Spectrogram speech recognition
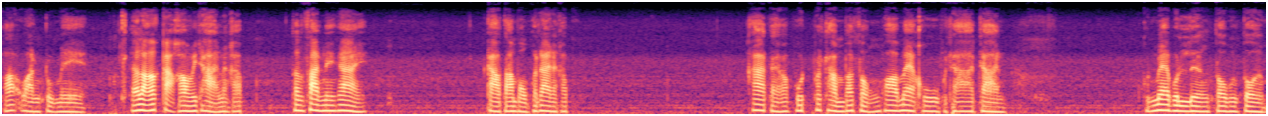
พระวันตุเม แล้วเราก็กล่าวคำอธิษฐานนะครับสั้นๆง่ายๆ กล่าวตามผมก็ได้นะครับ ข้าแต่พระพุทธพระธรรมพระสงฆ์พ่อแม่ครูประชาอาจารย์ คุณแม่บุญเรืองโตบุญโตม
